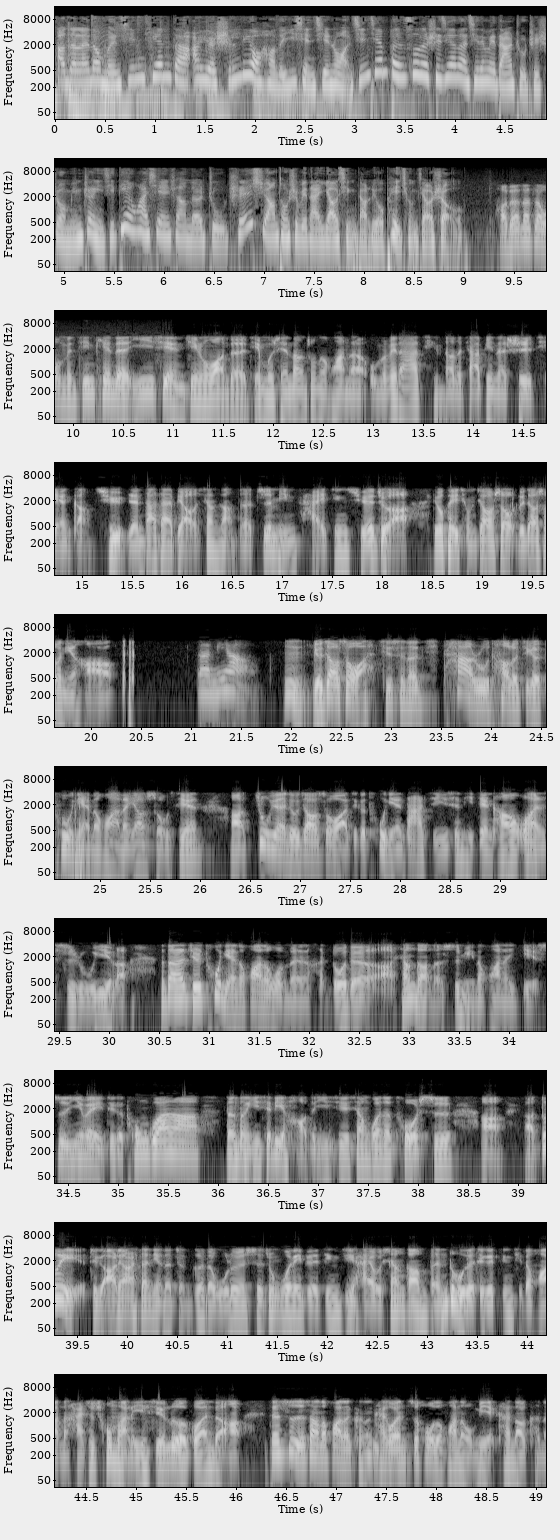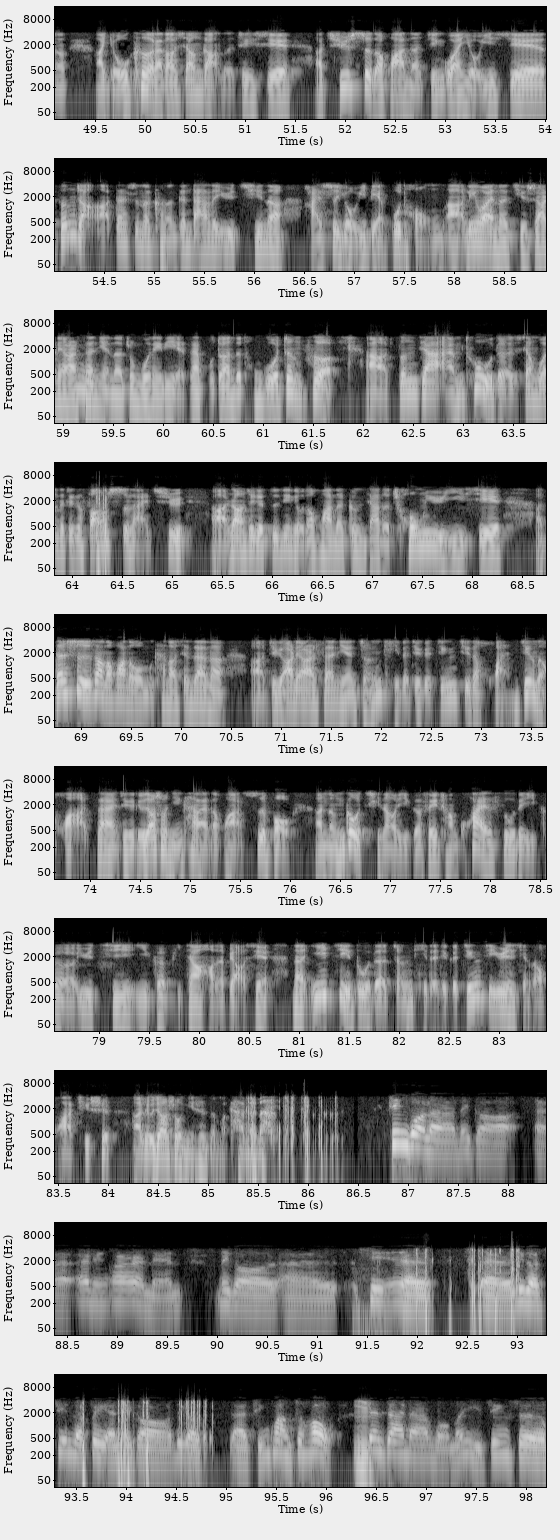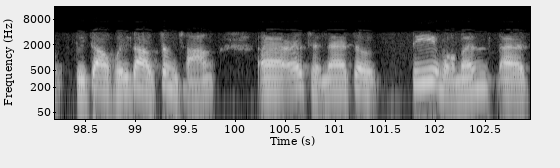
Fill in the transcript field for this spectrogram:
好的，来到我们今天的二月十六号的一线金融网，今天本色的时间呢，今天为大家主持是我明正以及电话线上的主持人许阳，同时为大家邀请到刘佩琼教授。好的，那在我们今天的一线金融网的节目时间当中的话呢，我们为大家请到的嘉宾呢是前港区人大代表、香港的知名财经学者刘佩琼教授。刘教授您好。啊，你好。嗯，刘教授啊，其实呢，踏入到了这个兔年的话呢，要首先。啊，祝愿刘教授啊，这个兔年大吉，身体健康，万事如意了。那当然，其实兔年的话呢，我们很多的啊，香港的市民的话呢，也是因为这个通关啊等等一些利好的一些相关的措施啊啊，对这个二零二三年的整个的无论是中国内地的经济，还有香港本土的这个经济的话呢，还是充满了一些乐观的啊。但事实上的话呢，可能开关之后的话呢，我们也看到可能啊，游客来到香港的这些啊趋势的话呢，尽管有一些增长啊，但是呢，可能跟大家的预期呢。还是有一点不同啊。另外呢，其实二零二三年呢，中国内地也在不断的通过政策啊，增加 M two 的相关的这个方式来去啊，让这个资金流的话呢，更加的充裕一些啊。但事实上的话呢，我们看到现在呢啊，这个二零二三年整体的这个经济的环境的话，在这个刘教授您看来的话，是否啊能够起到一个非常快速的一个预期一个比较好的表现？那一季度的整体的这个经济运行的话，其实啊，刘教授您是怎么看的呢？经过了那个呃二零二二年那个呃新呃呃那个新的肺炎那个那个呃情况之后，现在呢我们已经是比较回到正常，呃而且呢就第一我们呃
